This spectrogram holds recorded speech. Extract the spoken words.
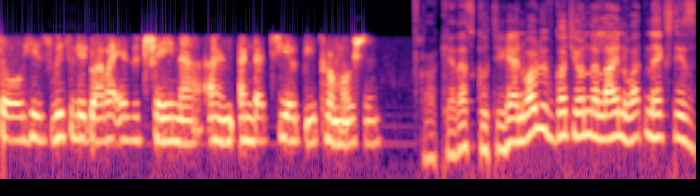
So he's with Ledwaba as a trainer and under TLP promotion. Okay, that's good to hear. And while we've got you on the line, what next is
